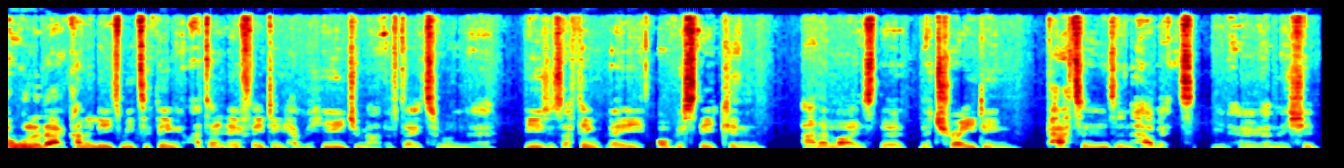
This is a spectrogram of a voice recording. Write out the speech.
All of that kind of leads me to think I don't know if they do have a huge amount of data on their users. I think they obviously can analyze the, the trading patterns and habits, you know, and they should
